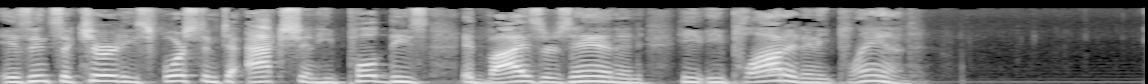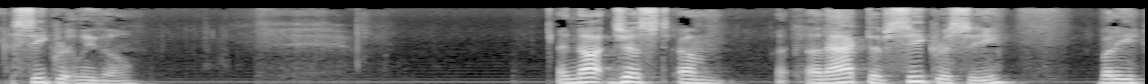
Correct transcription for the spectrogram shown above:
his insecurities forced him to action. He pulled these advisors in and he, he plotted and he planned. Secretly though. And not just um, an act of secrecy, but he,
